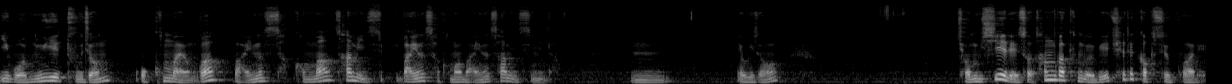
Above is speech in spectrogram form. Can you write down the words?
이 원 위에 두 점 5,0과 마이너스 4,3이 있, 마이너스 4, 마이너스 3이 있습니다. 음, 여기서 점 C에 대해서 삼각형 넓이의 최대값을 구하래요.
